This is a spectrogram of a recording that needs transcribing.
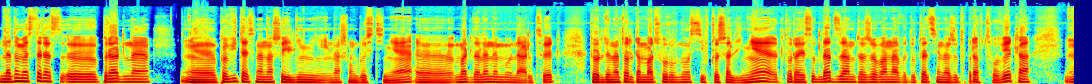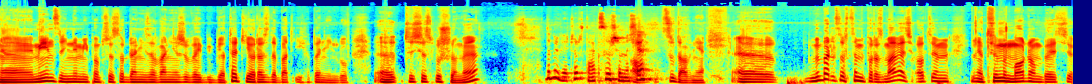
Natomiast teraz e, pragnę powitać na naszej linii naszą gościnę Magdalenę Młynarczyk, koordynatorkę Marszu Równości w Koszalinie, która jest od lat zaangażowana w edukację na rzecz praw człowieka, między innymi poprzez organizowanie żywej biblioteki oraz debat i happeningów. Czy się słyszymy? Dobry wieczór, tak, słyszymy się. O, cudownie. E, my bardzo chcemy porozmawiać o tym, czym mogą być e,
